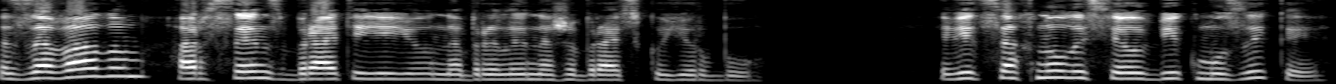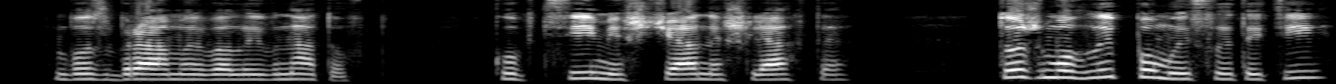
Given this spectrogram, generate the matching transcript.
Завалом Арсен з братією набрели на жебрацьку юрбу. Відсахнулися у бік музики, бо з брами валив натовп, купці, міщани, шляхта. Тож могли б помислити ті,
